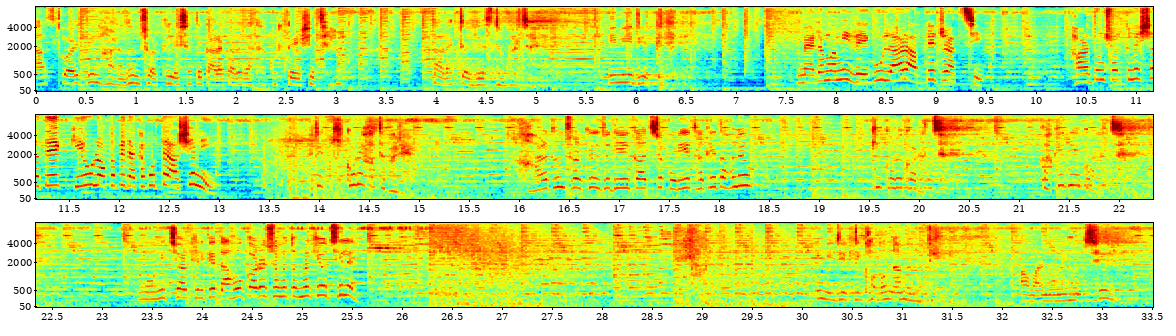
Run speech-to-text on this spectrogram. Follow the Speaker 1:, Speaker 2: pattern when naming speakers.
Speaker 1: Last কয়েকদিন হারাধন সরকারের সাথে কারা কারা দেখা করতে এসেছিল তার একটা লিস্ট আমার চাই। ইমিডিয়েটলি
Speaker 2: ম্যাডাম আমি রেগুলার আপডেট রাখছি। হারাধন সরকারের সাথে কেউ লকআপে দেখা করতে আসেনি।
Speaker 1: এটা কি করে হতে পারে? হারাধন সরকার যদি এই কাজটা করিয়ে থাকে তাহলেও কি করে করাচ্ছে? কাকে দিয়ে করাচ্ছে? মোহিত সরকিলকে দাহ করার সময় তোমরা কেউ ছিলে? ইমিডিয়েটলি খবর না মিনতি আমার মনে হচ্ছে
